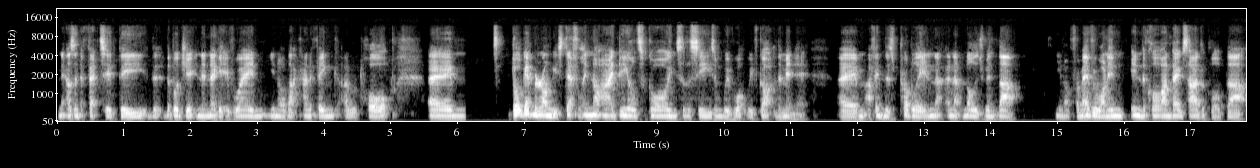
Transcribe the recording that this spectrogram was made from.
and it hasn't affected the, the, the budget in a negative way and you know that kind of thing. I would hope. Um, don't get me wrong; it's definitely not ideal to go into the season with what we've got at the minute. Um, I think there's probably an, an acknowledgement that you know from everyone in in the club and outside the club that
